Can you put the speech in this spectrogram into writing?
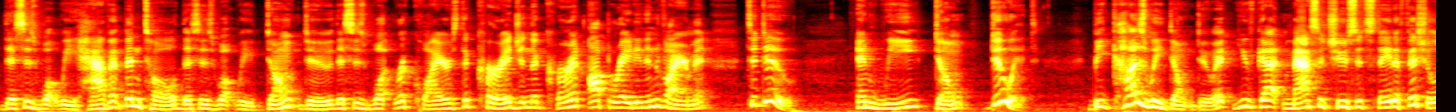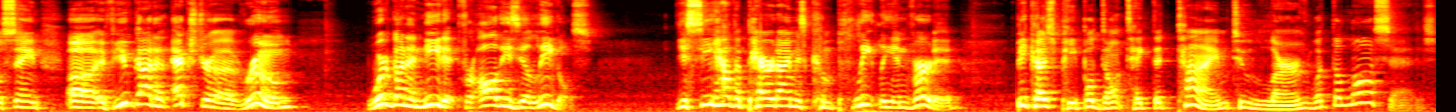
This is what we haven't been told. This is what we don't do. This is what requires the courage in the current operating environment to do. And we don't do it. Because we don't do it, you've got Massachusetts state officials saying, uh, if you've got an extra room, we're going to need it for all these illegals. You see how the paradigm is completely inverted because people don't take the time to learn what the law says.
